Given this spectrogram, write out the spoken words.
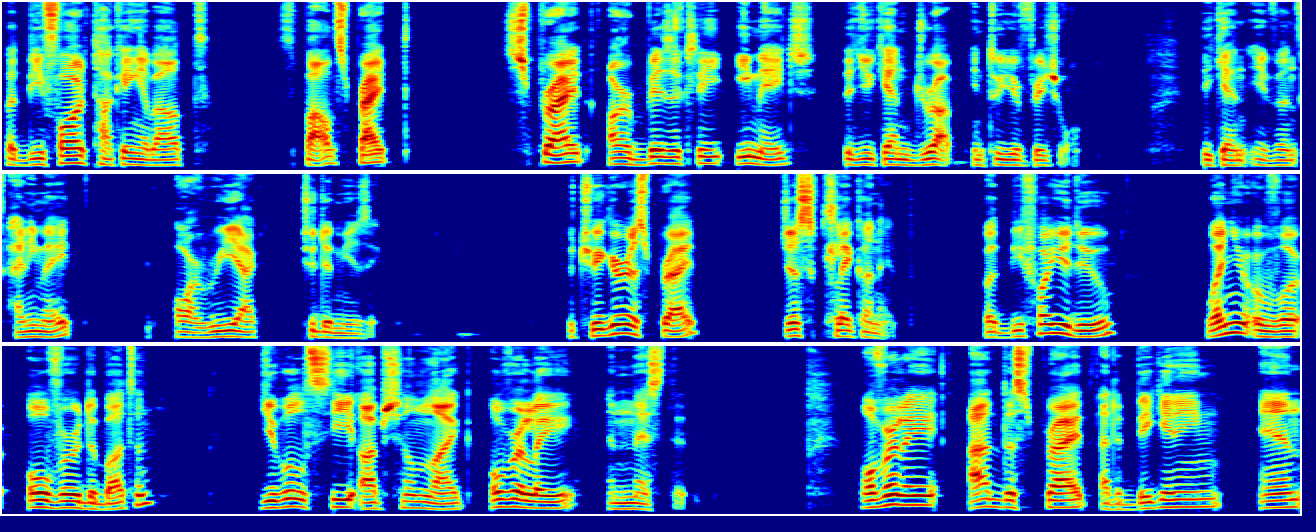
But before talking about Spout Sprite, Sprite are basically images that you can drop into your visual. They can even animate or react to the music. To trigger a sprite, just click on it. But before you do, when you're over, over the button, you will see options like overlay and nested. Overlay add the sprite at the beginning and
